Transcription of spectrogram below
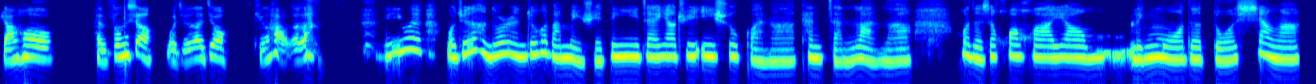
然后很丰盛，我觉得就挺好的了。因为我觉得很多人就会把美学定义在要去艺术馆啊、看展览啊，或者是画画要临摹的多像啊，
